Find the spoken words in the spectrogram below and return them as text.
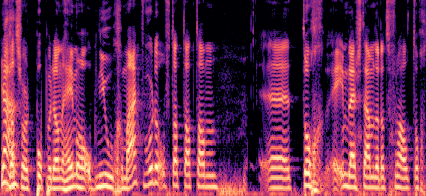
Ja, Of dat soort poppen dan helemaal opnieuw gemaakt worden, of dat dat dan eh, toch in blijft staan, omdat het vooral toch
